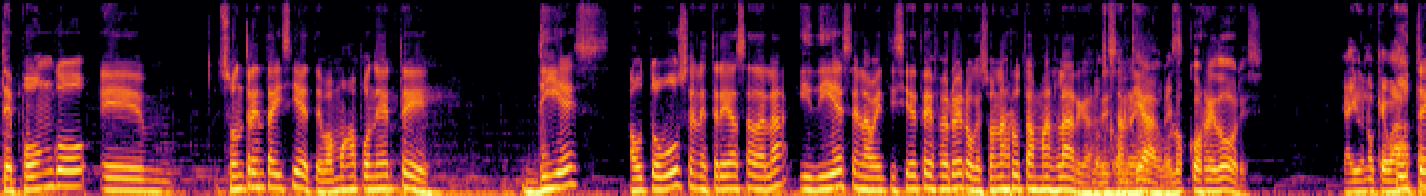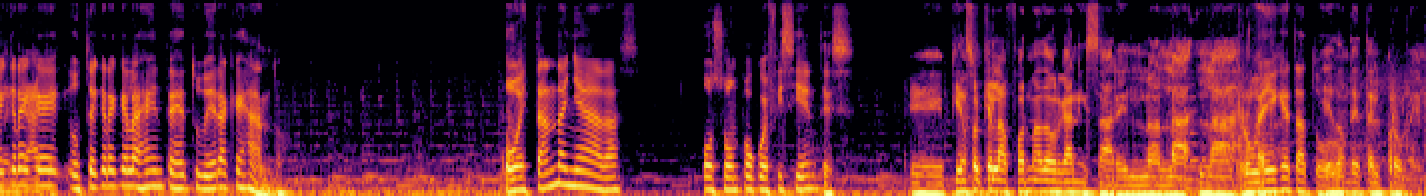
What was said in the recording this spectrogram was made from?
te pongo, eh, son 37, vamos a ponerte 10 autobuses en la Estrella Sadalá y 10 en la 27 de febrero, que son las rutas más largas de Santiago, los corredores. hay uno que va ¿Usted cree que, ¿Usted cree que la gente se estuviera quejando? ¿O están dañadas o son poco eficientes? Eh, pienso que la forma de organizar la, la, ruta Ahí que está todo. es donde está el problema.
